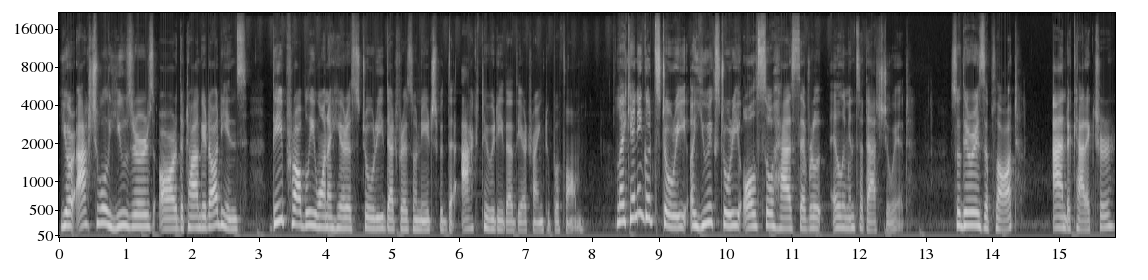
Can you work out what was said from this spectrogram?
Your actual users or the target audience, they probably want to hear a story that resonates with the activity that they are trying to perform. Like any good story, a UX story also has several elements attached to it. So there is a plot and a character,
